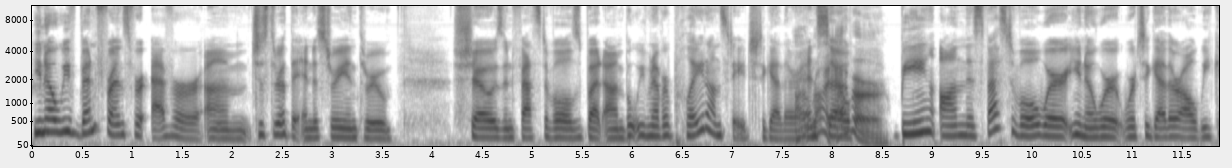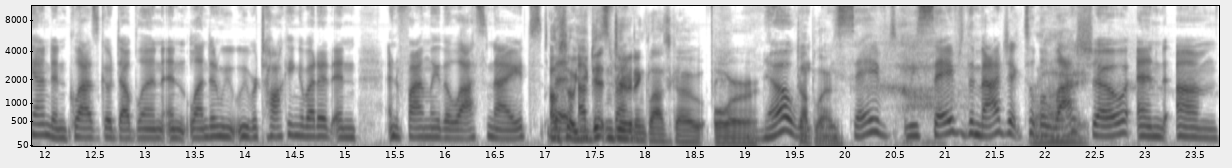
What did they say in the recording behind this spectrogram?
You know, we've been friends forever, um, just throughout the industry and through shows and festivals, but um, but we've never played on stage together. Oh, and right, so ever. being on this festival where you know we're we're together all weekend in Glasgow, Dublin, and London, we, we were talking about it, and and finally the last night. Oh, so you didn't do it in Glasgow or no, Dublin? we saved we saved the magic till the last show, and um,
